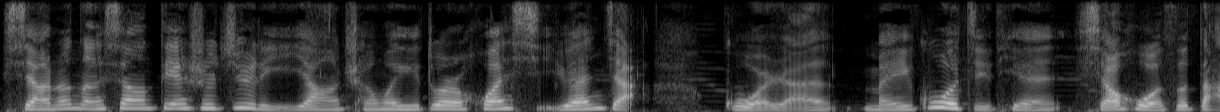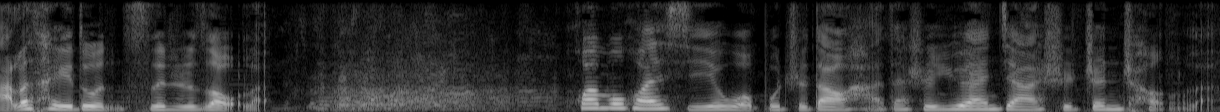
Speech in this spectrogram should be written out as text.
想着能像电视剧里一样成为一对欢喜冤家。果然，没过几天，小伙子打了他一顿，辞职走了。欢不欢喜我不知道哈，但是冤家是真成了。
